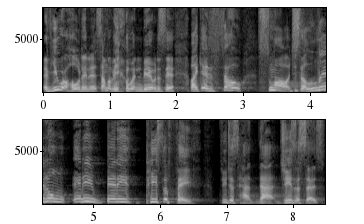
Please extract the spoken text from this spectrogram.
If you were holding it, some of you wouldn't be able to see it. Like it is so small, just a little itty bitty piece of faith. If you just had that, Jesus says,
